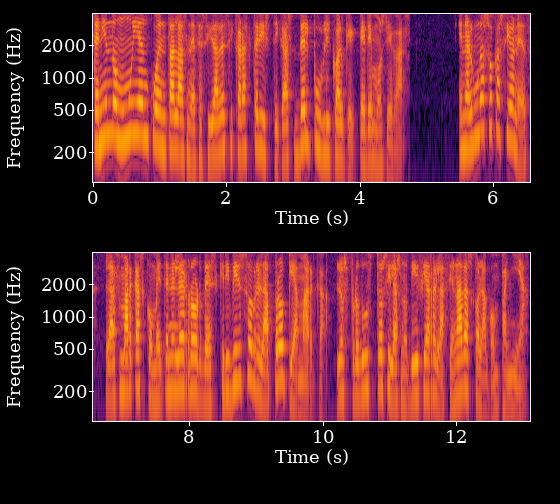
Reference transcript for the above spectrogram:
teniendo muy en cuenta las necesidades y características del público al que queremos llegar. En algunas ocasiones, las marcas cometen el error de escribir sobre la propia marca, los productos y las noticias relacionadas con la compañía.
